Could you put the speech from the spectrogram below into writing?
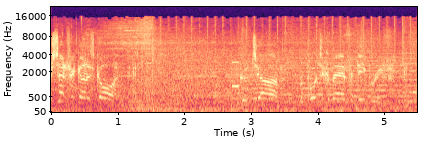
Your sentry gun is gone. Good job. Report to command for debrief.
